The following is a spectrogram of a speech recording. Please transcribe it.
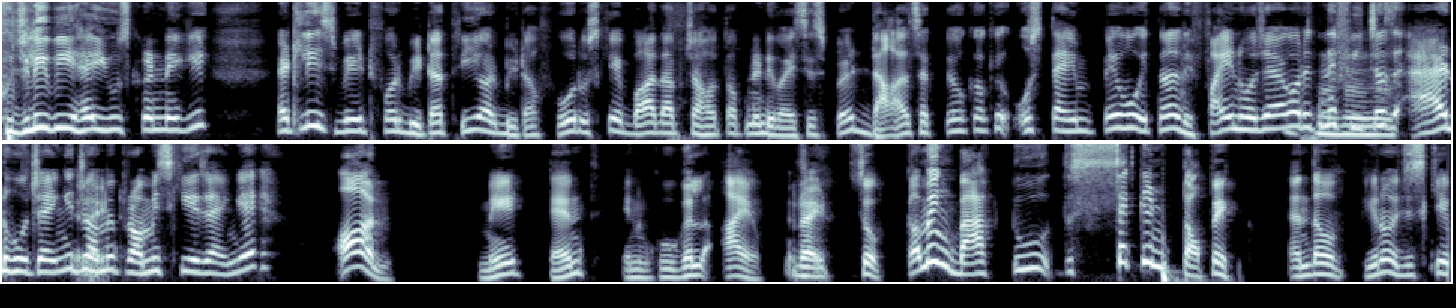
खुजली भी है यूज़ करने की at least wait for beta three और बीटा फोर उसके बाद आप चाहो तो अपने डिवाइसेस पे डाल सकते हो क्योंकि उस टाइम पे वो इतना रिफाइन हो जाएगा और इतने हम्म, हम्म, फीचर्स ऐड हो जाएँगे जो Right. हमें प्रॉमिस किए जाएँगे on May tenth in Google IO right so coming back to the second topic and the you know जिसके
